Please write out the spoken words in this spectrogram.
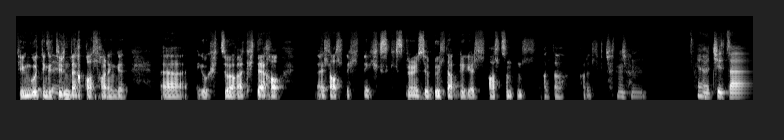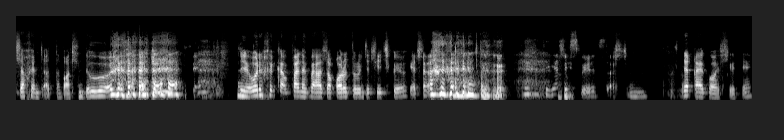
тэгэнгүүт ингээд тэр нь байхгүй болохоор ингээд айгүй хэцүү байгаа. Гэхдээ яг аль ол experience build up хийгээл олцсонд нь л одоо харал гэж. Яа чи залах юм одоо бодлон дөө. Чи өөрийнх нь компаниг байгуулга 3 4 жил хийчихгүй юу гэлээ. Тэгэл experience олчихно. Гэтэ гайгүй бол шүү дээ.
